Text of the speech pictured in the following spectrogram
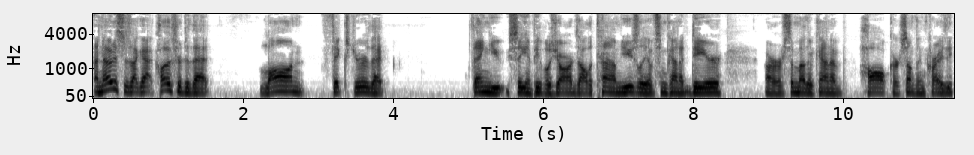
I noticed as I got closer to that lawn fixture, that thing you see in people's yards all the time, usually of some kind of deer or some other kind of hawk or something crazy.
